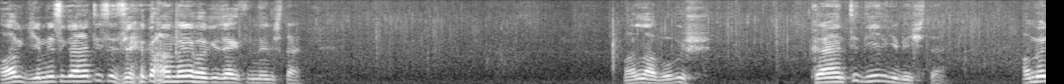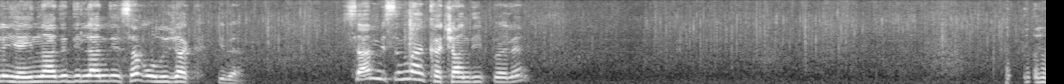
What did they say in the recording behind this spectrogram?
Abi girmesi garantiyse zevk almaya bakacaksın demişler. Vallahi babuş. Garanti değil gibi işte. Ama öyle yayınlarda dillendiysem olacak gibi. Sen misin lan kaçan deyip böyle?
